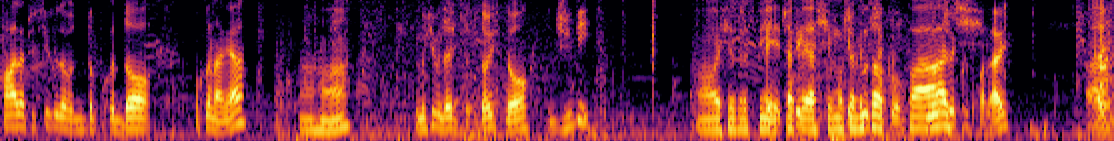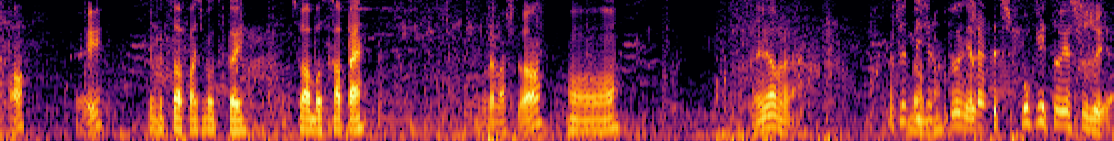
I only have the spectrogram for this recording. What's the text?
falę przeciwko do, do, do pokonania Aha. i musimy dojść, dojść do drzwi. O, się zrespili. Ej, Czekaj, ty- ja się muszę Ty, kluczyku, wycofać. Spadaj. Ach, O, okej. się wycofać, bo tutaj słabo z HP. Dobra, masz to. O, No i dobra. Znaczy, ty się Dobra. spokojnie lecz, póki co jeszcze żyję.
